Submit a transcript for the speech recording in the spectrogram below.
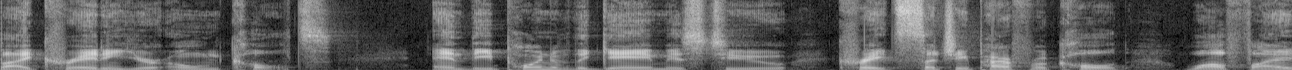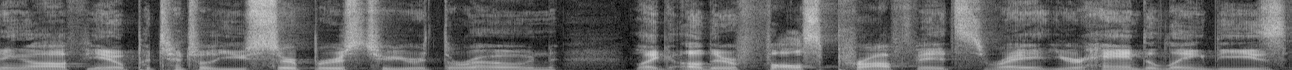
by creating your own cult. And the point of the game is to create such a powerful cult while fighting off, you know, potential usurpers to your throne, like other false prophets, right? You're handling these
